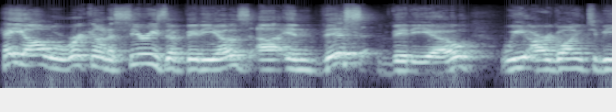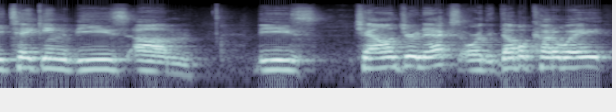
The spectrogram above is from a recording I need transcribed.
Hey y'all, we're working on a series of videos. Uh, in this video, we are going to be taking these, um, these Challenger necks or the double cutaway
